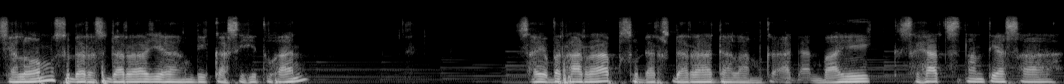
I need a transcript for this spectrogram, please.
Shalom saudara-saudara yang dikasihi Tuhan. Saya berharap saudara-saudara dalam keadaan baik, sehat senantiasa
